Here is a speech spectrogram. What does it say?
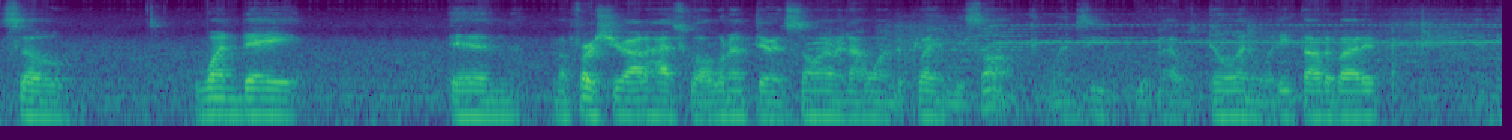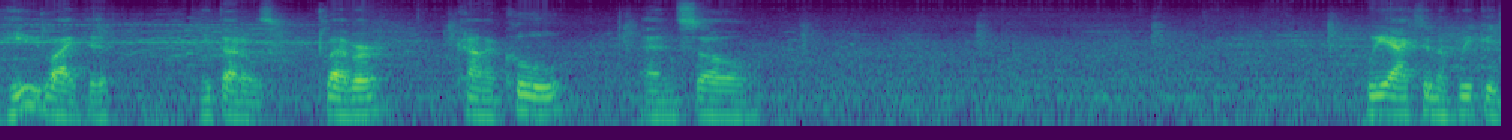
So one day in my first year out of high school, I went up there and saw him, and I wanted to play him the song. Wanted to see what I was doing, what he thought about it. And he liked it. He thought it was clever, kind of cool, and so we asked him if we could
